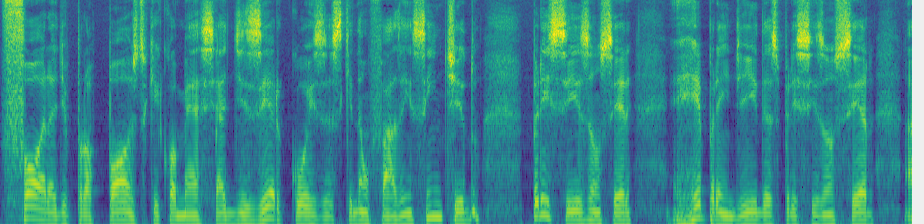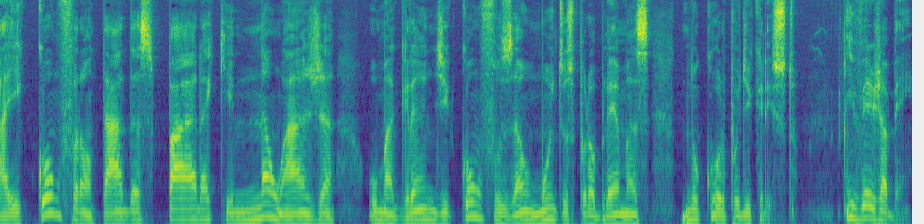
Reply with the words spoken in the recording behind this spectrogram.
fora de propósito, que comece a dizer coisas que não fazem sentido, precisam ser repreendidas, precisam ser aí confrontadas para que não haja uma grande confusão, muitos problemas no corpo de Cristo. E veja bem,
